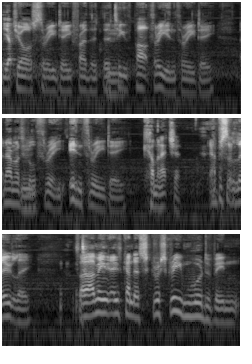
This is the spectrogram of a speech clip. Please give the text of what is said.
Yep. Jaws 3D, Friday the 13th Part 3 in 3D, and Amityville 3 in 3D. Coming at you. Absolutely. so, I mean, it's kind of Scream would have been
